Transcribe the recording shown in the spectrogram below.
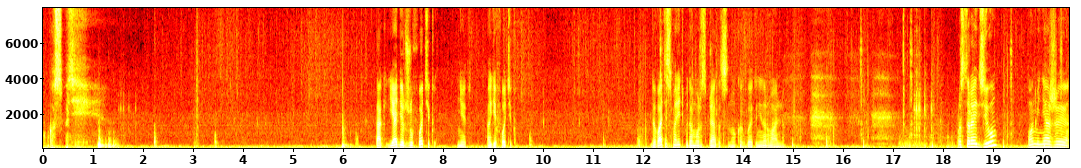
Господи. Так, я держу фотик нет. А где фотик? Давайте смотреть, куда можно спрятаться. Ну, как бы это ненормально. Просто Райдзю, он меня же...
